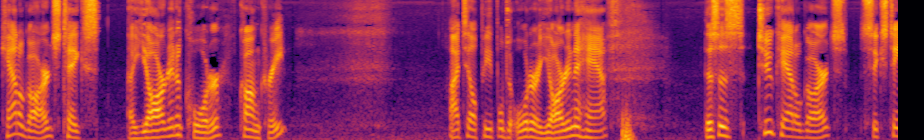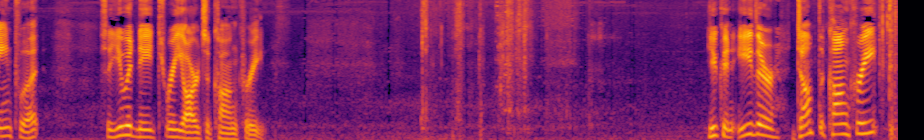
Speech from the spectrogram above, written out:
cattle guards takes a yard and a quarter of concrete. I tell people to order a yard and a half. This is two cattle guards, 16 foot, so you would need three yards of concrete. You can either dump the concrete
